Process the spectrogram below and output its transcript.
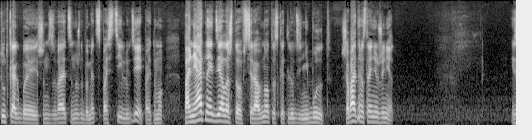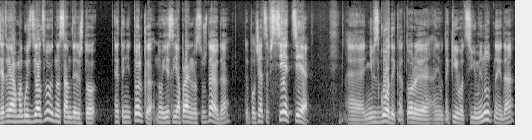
Тут как бы, что называется, нужно бы уметь спасти людей. Поэтому понятное дело, что все равно, так сказать, люди не будут... Шабатного настроения уже нет. Из этого я могу сделать вывод, на самом деле, что это не только, ну, если я правильно рассуждаю, да, то получается все те э, невзгоды, которые, они вот такие вот сиюминутные, да,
